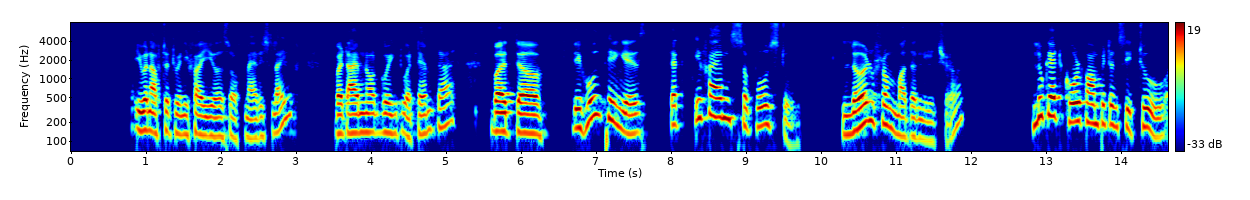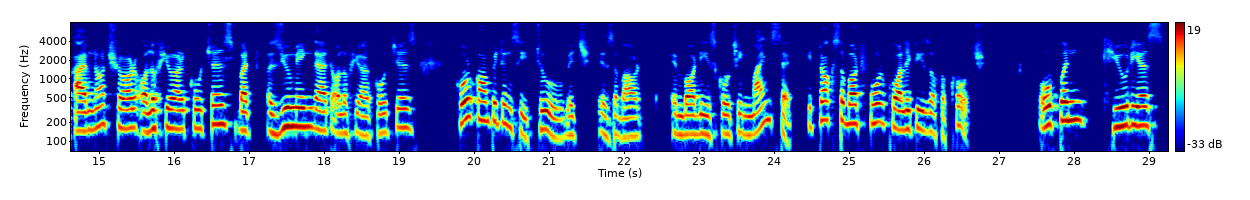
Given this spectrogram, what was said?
even after 25 years of marriage life. But I'm not going to attempt that. But uh, the whole thing is that if I am supposed to learn from Mother Nature, look at core competency too. I'm not sure all of you are coaches, but assuming that all of you are coaches, core competency two, which is about embodies coaching mindset, it talks about four qualities of a coach open, curious,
